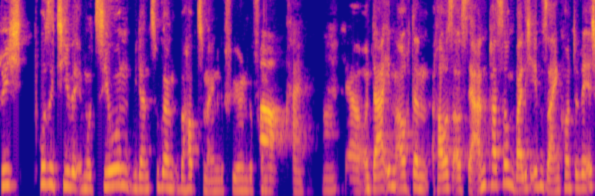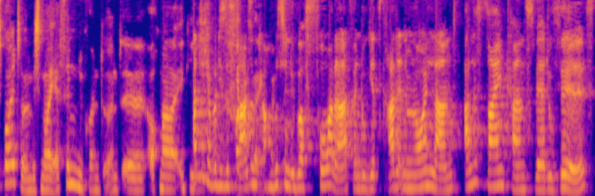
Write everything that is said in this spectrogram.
durch positive Emotionen wieder einen Zugang überhaupt zu meinen Gefühlen gefunden. Ah, okay. Mhm. Ja, und da eben auch dann raus aus der Anpassung, weil ich eben sein konnte, wer ich wollte und mich neu erfinden konnte und äh, auch mal irgendwie. Hat dich aber diese Frage nicht auch ein bisschen überfordert, wenn du jetzt gerade in einem neuen Land alles sein kannst, wer du willst,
